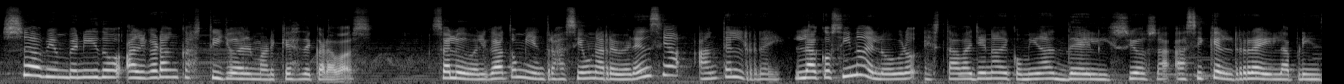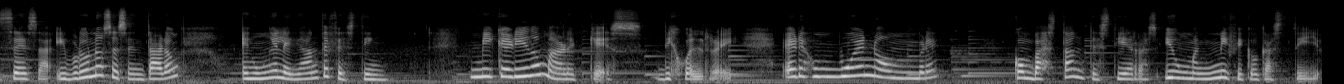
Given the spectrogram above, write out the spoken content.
sea bienvenido al gran castillo del Marqués de Carabás saludó el gato mientras hacía una reverencia ante el rey. La cocina del ogro estaba llena de comida deliciosa, así que el rey, la princesa y Bruno se sentaron en un elegante festín. Mi querido marqués, dijo el rey, eres un buen hombre con bastantes tierras y un magnífico castillo.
